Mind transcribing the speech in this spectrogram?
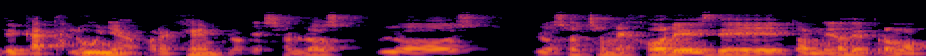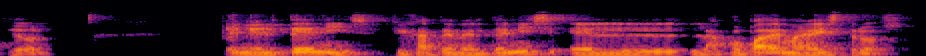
de, Cataluña, por ejemplo, que son los, los los ocho mejores de torneo de promoción. En el tenis, fíjate, en el tenis, la Copa de Maestros.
